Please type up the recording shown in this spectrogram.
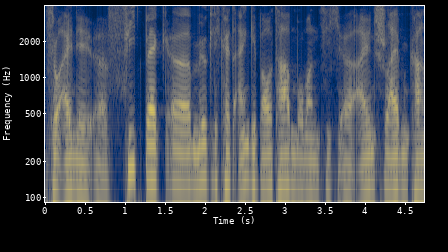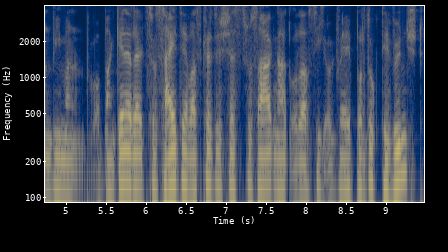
so eine äh, Feedback-Möglichkeit äh, eingebaut haben, wo man sich einschreiben kann, wie man, ob man generell zur Seite was Kritisches zu sagen hat oder sich irgendwelche Produkte wünscht.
